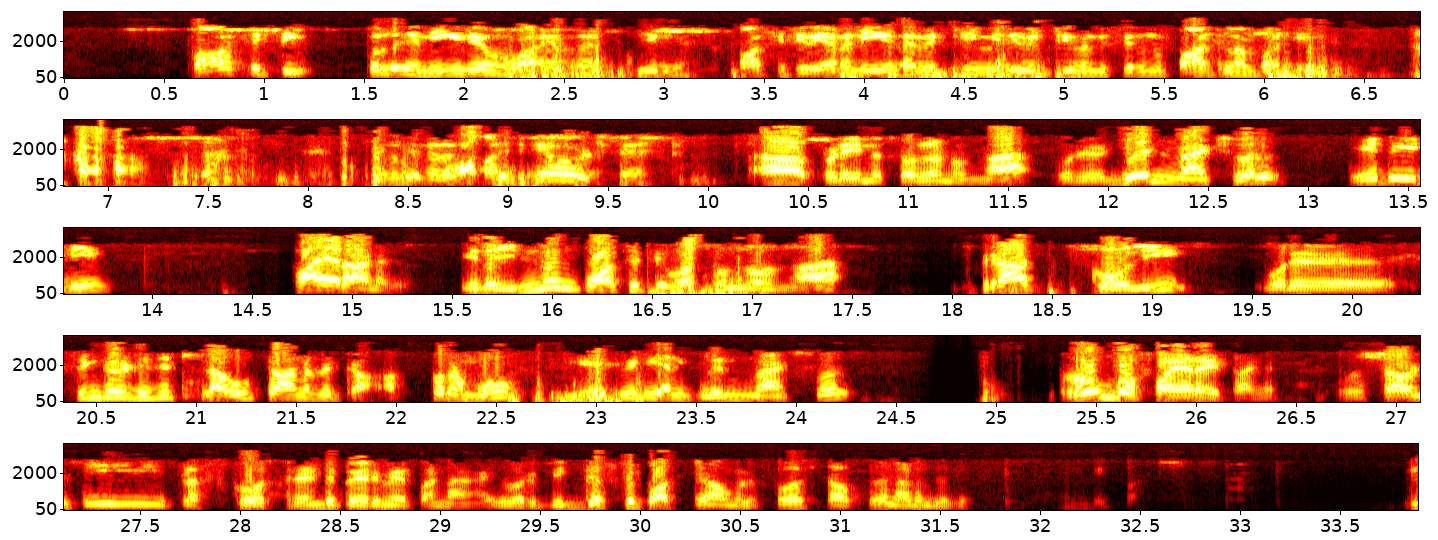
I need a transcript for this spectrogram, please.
பாசிட்டிவ் சொல்லுங்க நீங்களே சொல்லிருங்க பாசிட்டிவ் ஏன்னா நீங்க தான் வெற்றி மீது வெற்றி வந்து சேரும்னு பாட்டுலாம் பாட்டீங்க. அப்படின்னு சொல்லணும்னா ஒரு டேன் மேக்ஸ்வெல் ஏபிடி ஃபயர் ஆனது. இதை இன்னும் பாசிட்டிவா சொன்னோம்னா விராட் கோலி ஒரு சிங்கிள் டிஜிட்ல அவுட் ஆனதுக்கு அப்புறமும் ஏபிடி அண்ட் கிளென் மேக்ஸ்வெல் ரொம்ப ஃபயர் ஆயிட்டாங்க. ஒரு செவன்டி பிளஸ் ஸ்கோர்ஸ் ரெண்டு பேருமே பண்ணாங்க. இது ஒரு பிக்கஸ்ட் பாசிட்டிவ் அவங்களுக்கு ஃபர்ஸ்ட் ஹாஃப்ல நடந்தது.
